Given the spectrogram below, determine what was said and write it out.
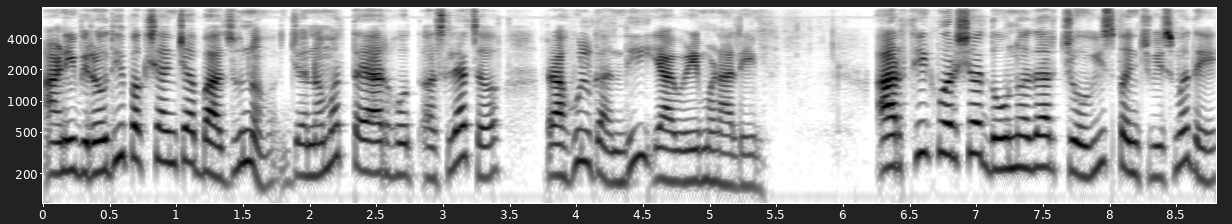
आणि विरोधी पक्षांच्या बाजूनं जनमत तयार होत असल्याचं राहुल गांधी यावेळी म्हणाले. आर्थिक वर्ष दोन हजार चोवीस पंचवीसमध्ये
